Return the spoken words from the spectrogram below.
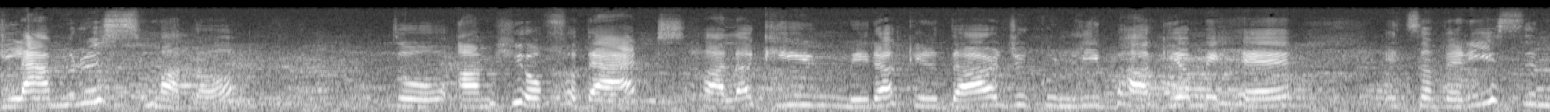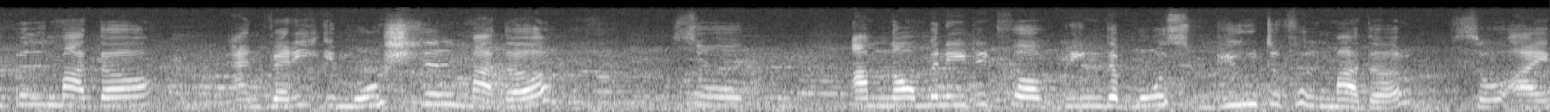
Glamorous Mother. तो I am here for that हालाँकि मेरा किरदार जो कुंडली भाग्य में है it's a very simple mother and very emotional mother so I am nominated for being the most beautiful mother so I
